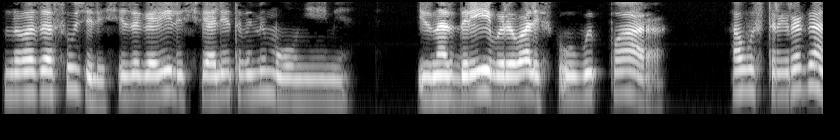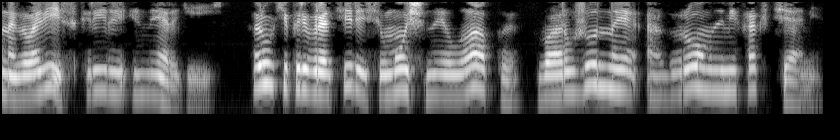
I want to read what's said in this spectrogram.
Глаза сузились и загорелись фиолетовыми молниями. Из ноздрей вырывались клубы пара, а острые рога на голове искрили энергией. Руки превратились в мощные лапы, вооруженные огромными когтями.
